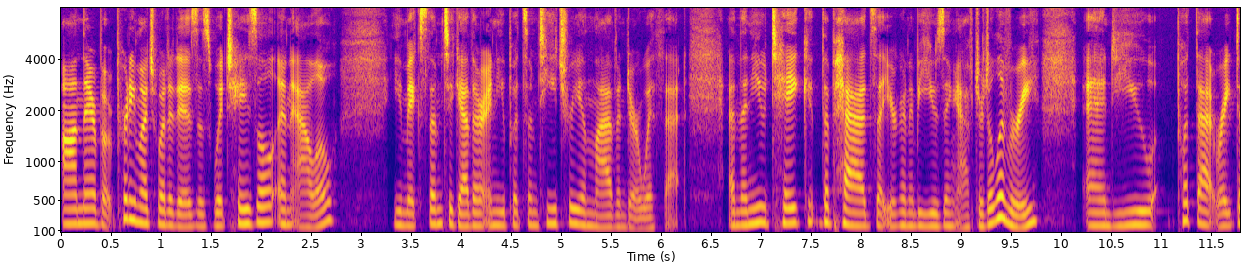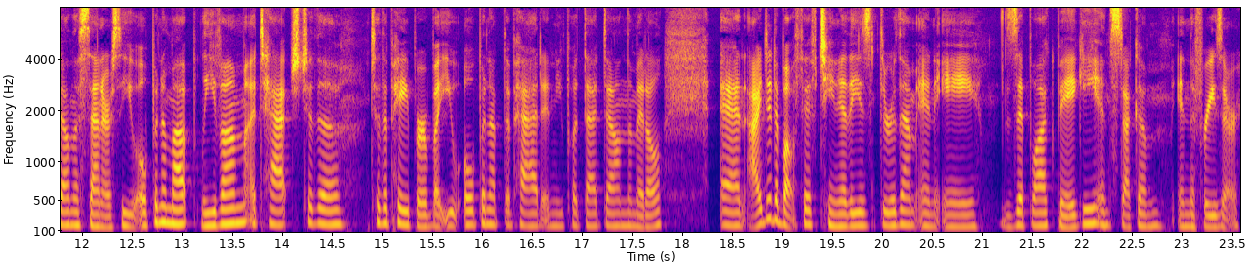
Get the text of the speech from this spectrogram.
on there, but pretty much what it is is witch hazel and aloe. You mix them together and you put some tea tree and lavender with that. And then you take the pads that you're going to be using after delivery and you put that right down the center. So you open them up, leave them attached to the to the paper, but you open up the pad and you put that down the middle. And I did about 15 of these, threw them in a Ziploc baggie and stuck them in the freezer.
